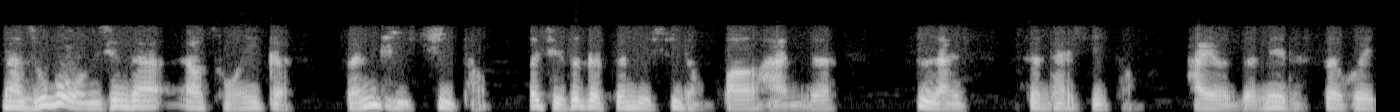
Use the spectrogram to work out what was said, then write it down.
那如果我们现在要从一个整体系统，而且这个整体系统包含的自然生态系统，还有人类的社会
